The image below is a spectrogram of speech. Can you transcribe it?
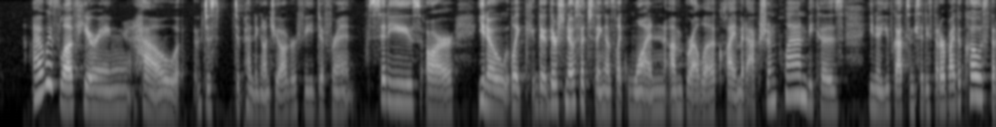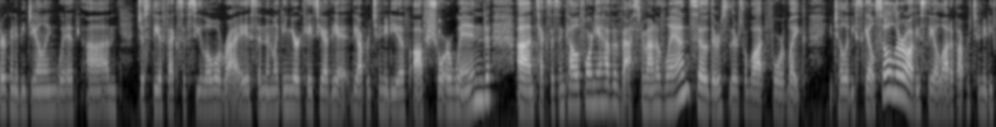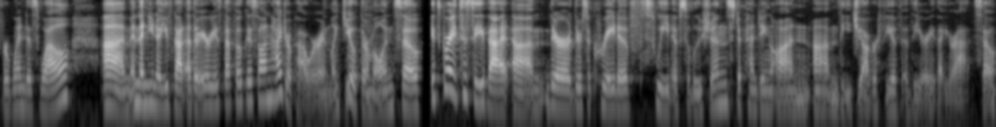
I always love hearing how just depending on geography, different cities are, you know, like there, there's no such thing as like one umbrella climate action plan because, you know, you've got some cities that are by the coast that are going to be dealing with um, just the effects of sea level rise. And then, like in your case, you have the, the opportunity of offshore wind. Um, Texas and California have a vast amount of land. So there's, there's a lot for like utility scale solar, obviously, a lot of opportunity for wind as well. Um, and then, you know, you've got other areas that focus on hydropower and like geothermal. And so it's great to see that um, there there's a creative suite of solutions depending on um, the geography of, of the area that you're at. So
